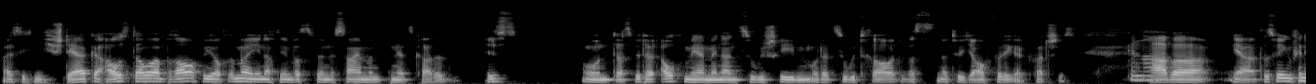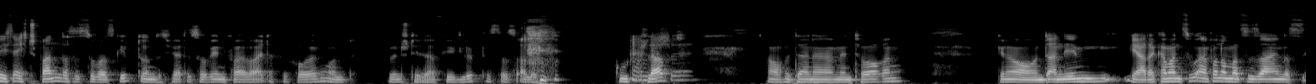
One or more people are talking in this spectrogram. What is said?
weiß ich nicht, Stärke, Ausdauer braucht, wie auch immer, je nachdem, was für ein Assignment man jetzt gerade ist. Und das wird halt auch mehr Männern zugeschrieben oder zugetraut, was natürlich auch völliger Quatsch ist. Genau. Aber ja, deswegen finde ich es echt spannend, dass es sowas gibt und ich werde es auf jeden Fall weiter verfolgen und wünsche dir da viel Glück, dass das alles gut klappt. Auch mit deiner Mentorin. Genau, und an dem, ja, da kann man zu einfach nochmal zu sagen, dass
